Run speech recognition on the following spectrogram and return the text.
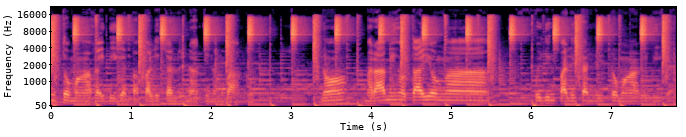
nito mga kaibigan papalitan rin natin ng bago. No? Marami ho tayong uh, pwedeng palitan dito mga kaibigan.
